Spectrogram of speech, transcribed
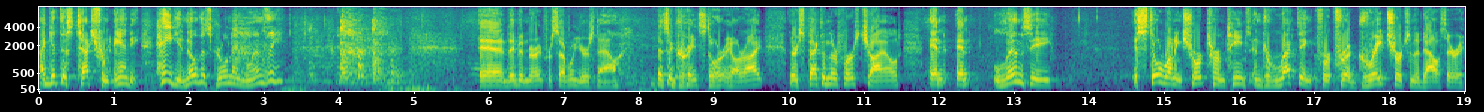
I get this text from Andy Hey, do you know this girl named Lindsay? And they've been married for several years now. It's a great story, all right? They're expecting their first child. And, and Lindsay is still running short term teams and directing for, for a great church in the Dallas area.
